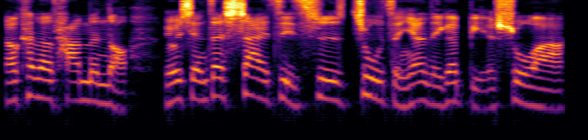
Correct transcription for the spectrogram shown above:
然后看到他们哦，有一些人在晒自己是住怎样的一个别墅啊！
